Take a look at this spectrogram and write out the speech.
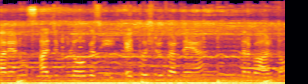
ਸਾਰਿਆਂ ਨੂੰ ਅੱਜ ਬਲੋਗ ਅਸੀਂ ਇੱਥੋਂ ਸ਼ੁਰੂ ਕਰਦੇ ਆ ਦਰਬਾਰ ਤੋਂ।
